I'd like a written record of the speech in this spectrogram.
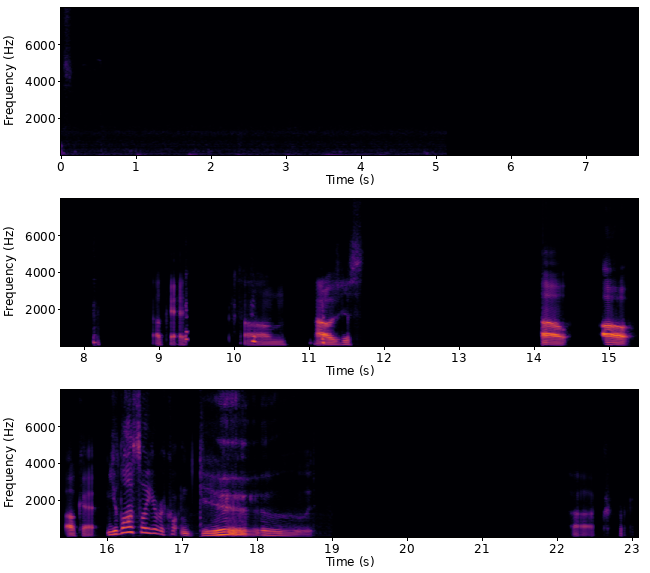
let's... okay um i was just oh Oh, okay. You lost all your recording, dude. Uh, crap.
